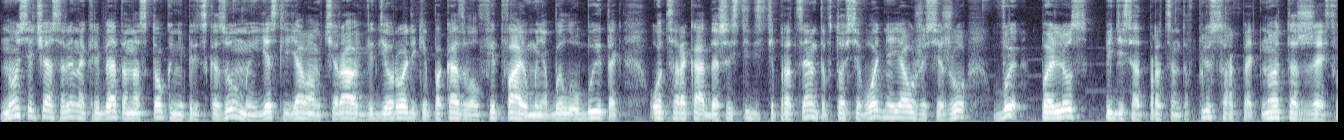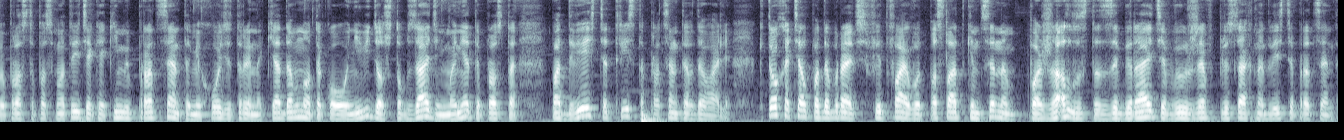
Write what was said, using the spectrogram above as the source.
Но сейчас рынок, ребята, настолько непредсказуемый, если я вам вчера в видеоролике показывал FitFi, у меня был убыток от 40 до 60%, то сегодня я уже сижу в плюс 50%, плюс 45. Но это жесть, вы просто посмотрите, какими процентами ходит рынок. Я давно такого не видел, чтобы за день монеты просто по 200-300% давали. Кто хотел подобрать FitFi вот по сладким ценам, пожалуйста, забирайте, вы уже в плюсах на 200%.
